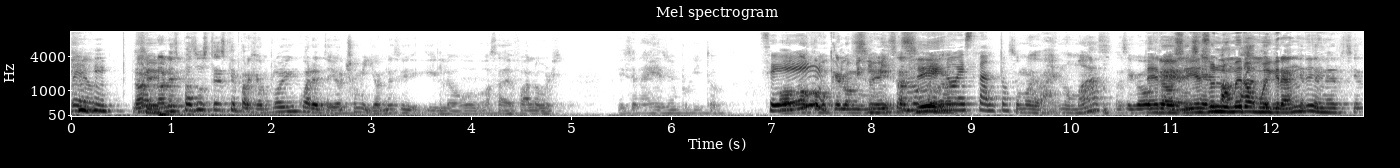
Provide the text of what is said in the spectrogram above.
pero No, Sí. ¿no les pasa a ustedes que, por ejemplo, hay 48 millones y, y luego, o sea, de followers? Dicen, ay, es bien poquito. Sí, O, o como que lo Sí. minimizan. como Sí. que no es tanto. Es como, ay, no más. Así como Pero que sí, es un papá número muy grande. tener 100.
